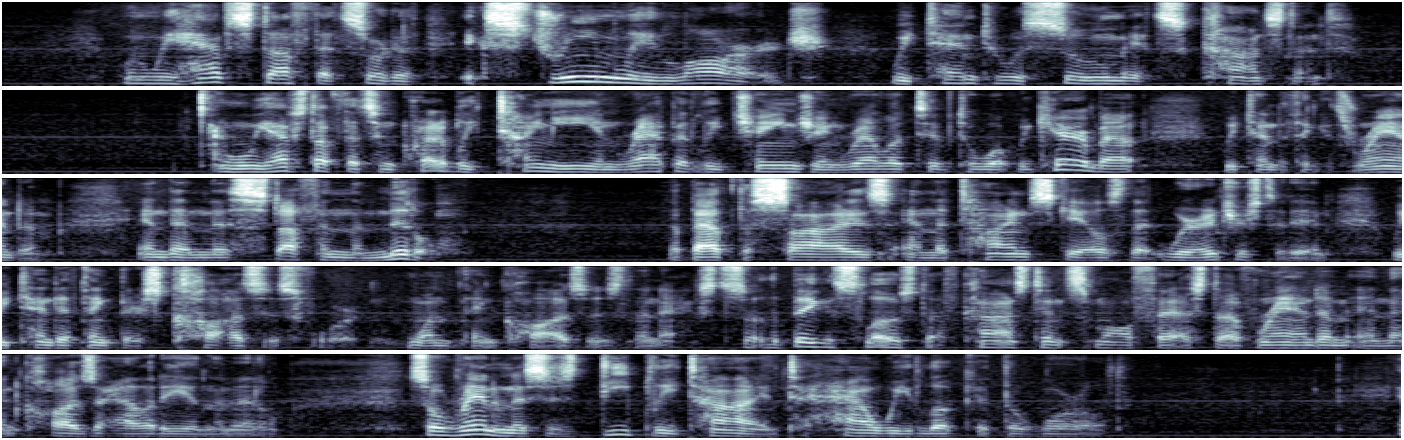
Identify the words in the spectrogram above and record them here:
When we have stuff that's sort of extremely large, we tend to assume it's constant. And when we have stuff that's incredibly tiny and rapidly changing relative to what we care about, we tend to think it's random. And then this stuff in the middle about the size and the time scales that we're interested in, we tend to think there's causes for it. One thing causes the next. So the big slow stuff, constant, small, fast stuff, random, and then causality in the middle. So randomness is deeply tied to how we look at the world.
